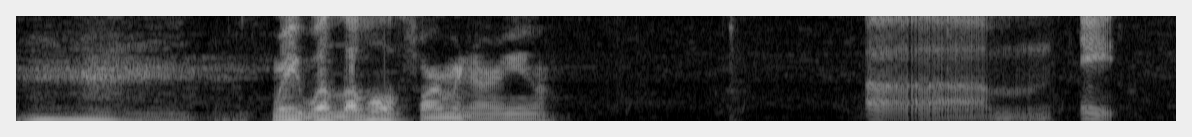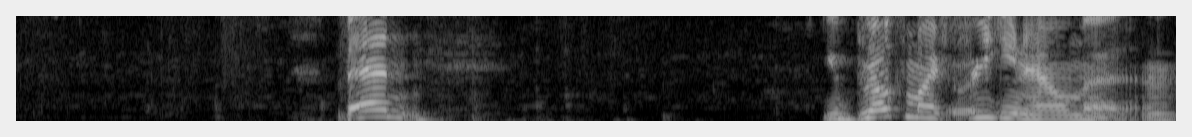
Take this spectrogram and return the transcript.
Wait, what level of farming are you? Um, eight. Ben! You broke my freaking helmet. Uh,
